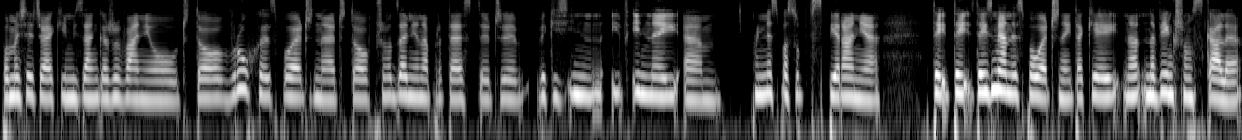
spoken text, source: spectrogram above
pomyśleć o jakimś zaangażowaniu, czy to w ruchy społeczne, czy to w przechodzenie na protesty, czy w jakiś in, w innej, um, inny sposób wspieranie tej, tej, tej zmiany społecznej, takiej na, na większą skalę.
